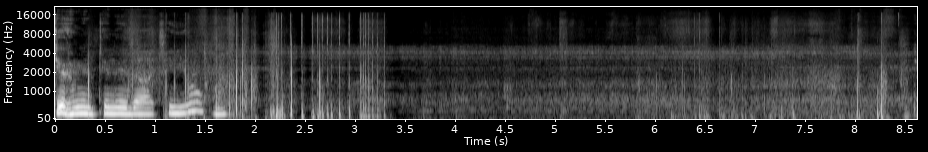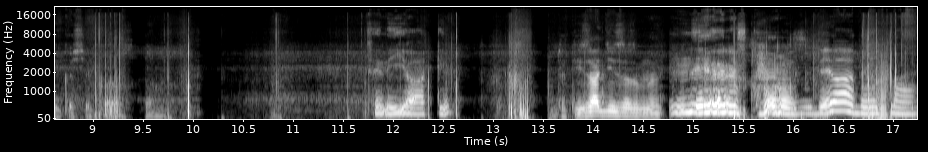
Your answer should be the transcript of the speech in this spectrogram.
сегменти не дати. Йо. Ти косяка став. Це ніякий. Та ти ззаді за мною. Не розказуй, де ладно, не знаю.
